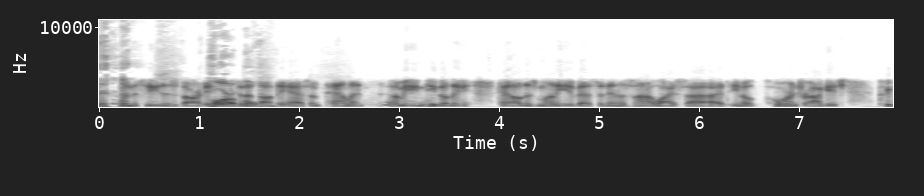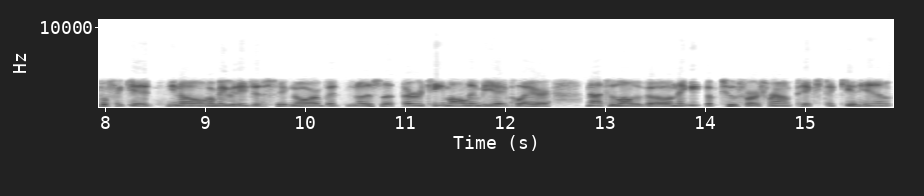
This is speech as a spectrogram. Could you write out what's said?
when the season started. Horrible. Because I thought they had some talent. I mean, you know, they had all this money invested in the Hassan Whiteside, you know, Goran Dragic. People forget, you know, or maybe they just ignore, but, you know, this is a third team All NBA player not too long ago, and they gave up two first round picks to get him.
